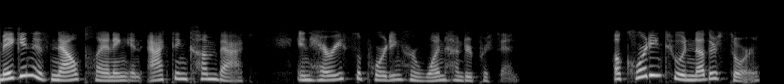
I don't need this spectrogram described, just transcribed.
Meghan is now planning an acting comeback, and Harry supporting her 100%. According to another source,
